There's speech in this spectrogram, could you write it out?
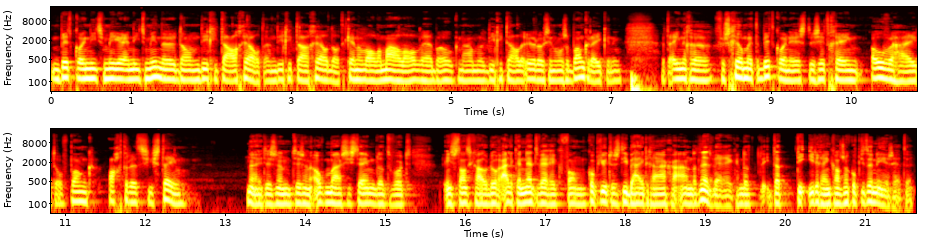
bitcoin niets meer en niets minder dan digitaal geld. En digitaal geld, dat kennen we allemaal al. We hebben ook namelijk digitale euro's in onze bankrekening. Het enige verschil met de bitcoin is, er zit geen overheid of bank achter het systeem. Nee, het is een, het is een openbaar systeem dat wordt in stand gehouden door eigenlijk een netwerk van computers die bijdragen aan dat netwerk. En dat, dat die, iedereen kan zo'n computer neerzetten.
